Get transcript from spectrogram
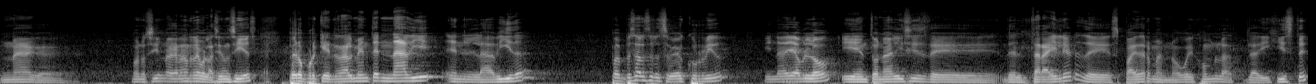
una... Bueno, sí, una gran revelación sí es, pero porque realmente nadie en la vida, para empezar, se les había ocurrido y nadie habló. Y en tu análisis de, del tráiler de Spider-Man No Way Home la, la dijiste.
